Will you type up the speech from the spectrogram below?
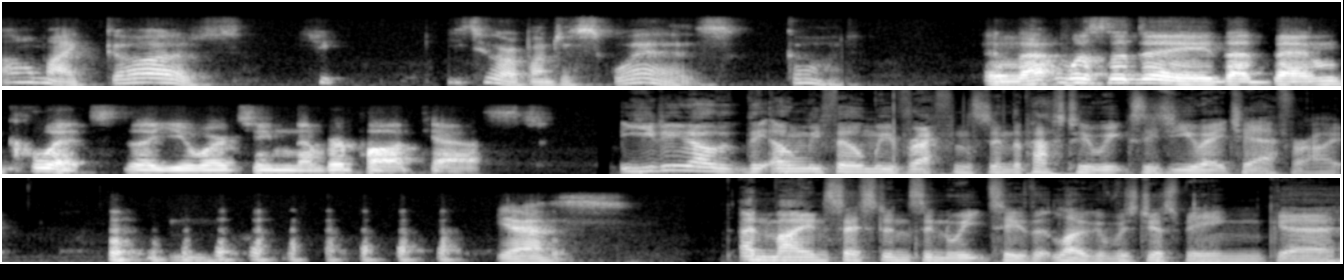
Oh my god! You, you two are a bunch of squares. God. And that was the day that Ben quit the You Are Team Number podcast. You do know that the only film we've referenced in the past two weeks is UHF, right? Mm. Yes. And my insistence in week two that Logan was just being uh,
